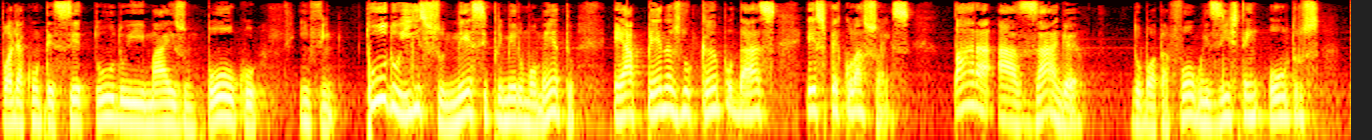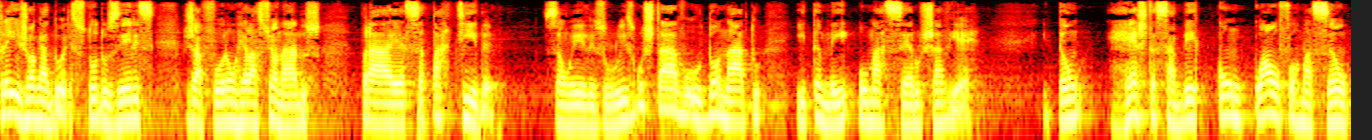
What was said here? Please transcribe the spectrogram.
pode acontecer tudo e mais um pouco, enfim. Tudo isso, nesse primeiro momento, é apenas no campo das especulações. Para a zaga do Botafogo, existem outros três jogadores. Todos eles já foram relacionados para essa partida. São eles o Luiz Gustavo, o Donato e também o Marcelo Xavier. Então, resta saber com qual formação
